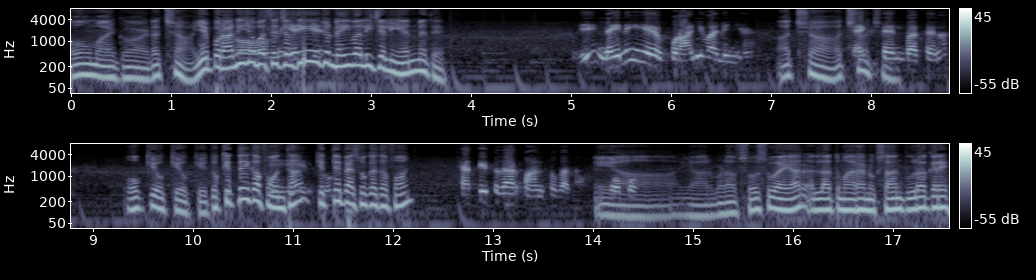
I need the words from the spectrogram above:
ओ माय गॉड अच्छा। ये पुरानी जो तो बसें चलती हैं जो नई वाली चली हैं इनमें थे? जी नहीं नहीं ये पुरानी वाली है। अच्छा अच्छा अच्छा। बस है ना? Okay okay okay. तो कितने का फ़ोन था? कितने पैसों का था फ़ोन? छत्तीस हज़ार पाँच सौ का था। यार यार बड़ा अफसोस हुआ यार। अल्लाह तुम्हारा नुकसान पूरा करे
